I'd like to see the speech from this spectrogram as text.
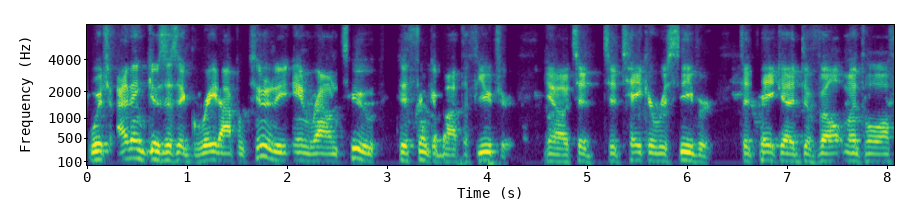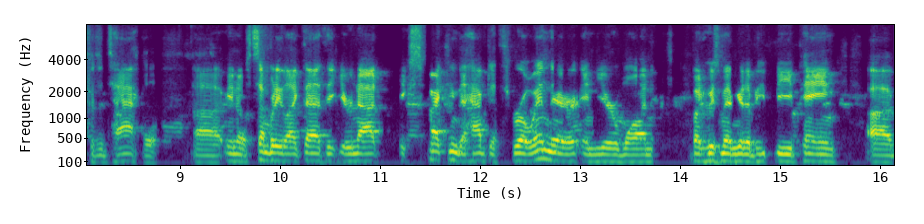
which I think gives us a great opportunity in round two to think about the future. You know, to to take a receiver, to take a developmental offensive tackle, uh, you know, somebody like that that you're not expecting to have to throw in there in year one, but who's maybe going to be, be paying uh,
